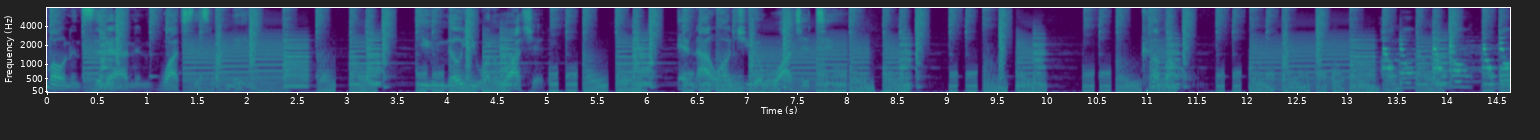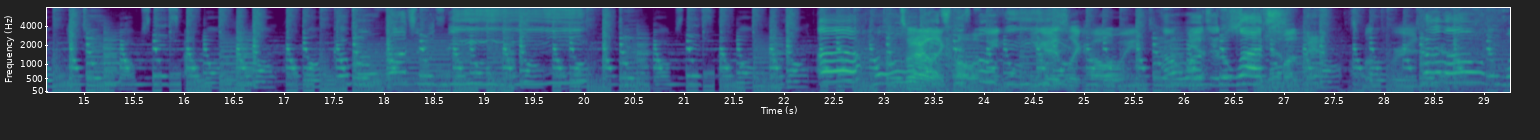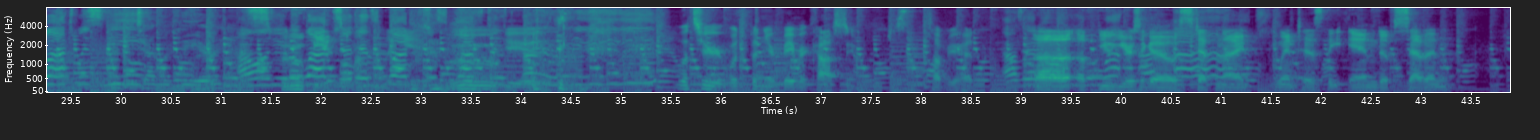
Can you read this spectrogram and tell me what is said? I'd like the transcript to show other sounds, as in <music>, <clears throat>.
come on and sit down and watch this with me. You know you want to watch it, and I want you to watch it too. What's your What's been your favorite costume? Just top of your head. I was gonna Uh, a few years ago, Steph and I went as the end of Seven.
